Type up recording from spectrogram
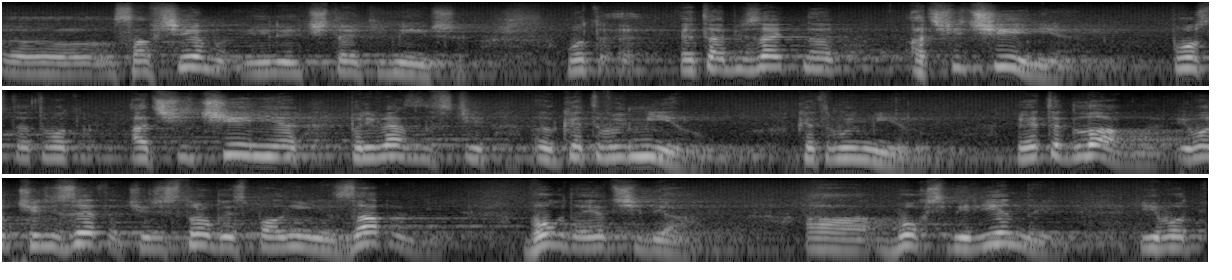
э, совсем или читайте меньше. Вот это обязательно отсечение Пост – это вот отсечение привязанности э, к этому миру, к этому миру. Это главное. И вот через это, через строгое исполнение заповедей, Бог дает себя. А Бог смиренный, и вот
